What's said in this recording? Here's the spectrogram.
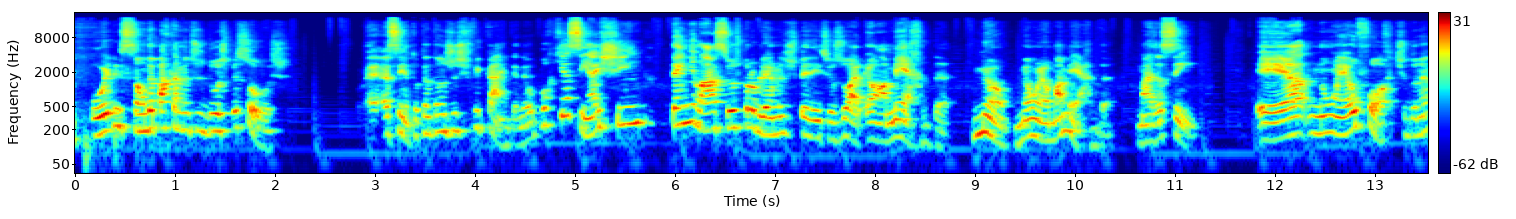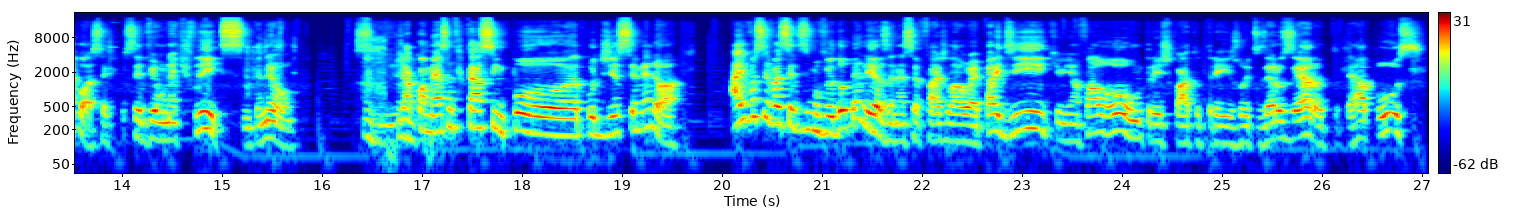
ou eles são departamentos de duas pessoas. É, assim, eu tô tentando justificar, entendeu? Porque assim, a Steam tem lá seus problemas de experiência de usuário. É uma merda? Não, não é uma merda. Mas assim, é, não é o forte do negócio. Você vê um Netflix, entendeu? já começa a ficar assim, pô, podia ser melhor. Aí você vai ser desenvolvedor, beleza, né? Você faz lá o App ID, que o Ian falou, 1343800, do TerraPulse.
